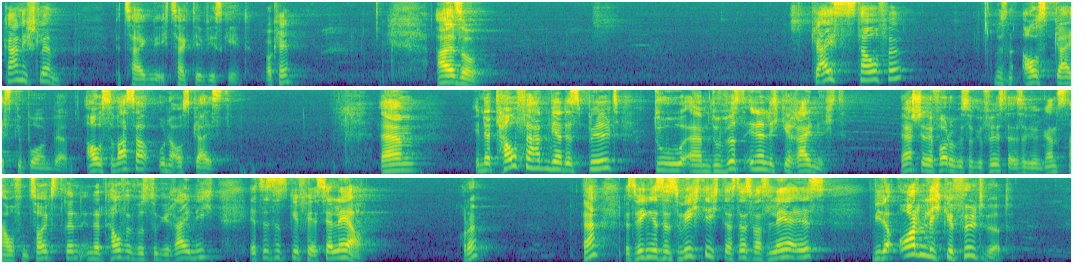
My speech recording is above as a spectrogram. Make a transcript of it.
gar nicht schlimm, wir zeigen dir, ich zeige dir, wie es geht. Okay? Also, Geistestaufe müssen aus Geist geboren werden. Aus Wasser und aus Geist. Ähm, in der Taufe hatten wir das Bild, du, ähm, du wirst innerlich gereinigt. Ja, stell dir vor, du bist so Gefäß, da ist ein ganzen Haufen Zeugs drin. In der Taufe wirst du gereinigt. Jetzt ist das Gefäß ja leer. Oder? Ja? Deswegen ist es wichtig, dass das, was leer ist, wieder ordentlich gefüllt wird.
